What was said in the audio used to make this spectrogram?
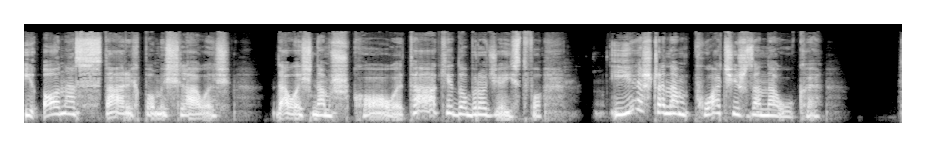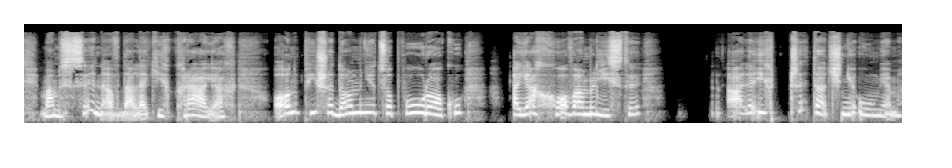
I o nas starych pomyślałeś. Dałeś nam szkołę, takie dobrodziejstwo. I jeszcze nam płacisz za naukę. Mam syna w dalekich krajach. On pisze do mnie co pół roku, a ja chowam listy, ale ich czytać nie umiem.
